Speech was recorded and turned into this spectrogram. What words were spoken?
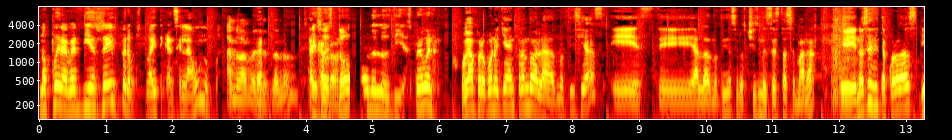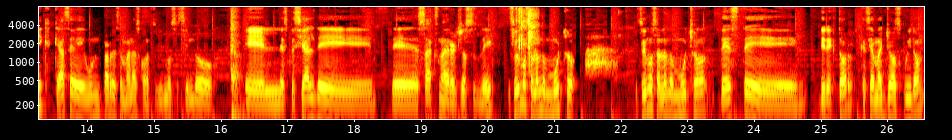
no puede haber 10 raves, pero pues ahí te cancela uno. pues. Ah, no mames, de plano. Eso es todo, todos los días. Pero bueno, Oigan, pero bueno, ya entrando a las noticias, este, a las noticias y los chismes de esta semana. eh, no sé si te acuerdas, Vic, que hace un par de semanas cuando estuvimos haciendo el especial de, de Zack Snyder Justice League, estuvimos hablando mucho. Estuvimos hablando mucho de este director que se llama Joss Whedon,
